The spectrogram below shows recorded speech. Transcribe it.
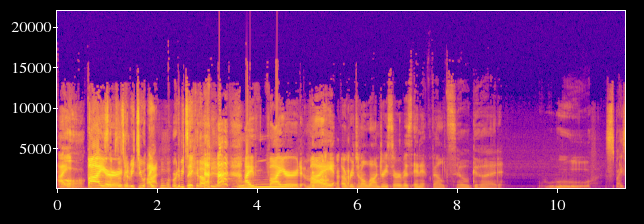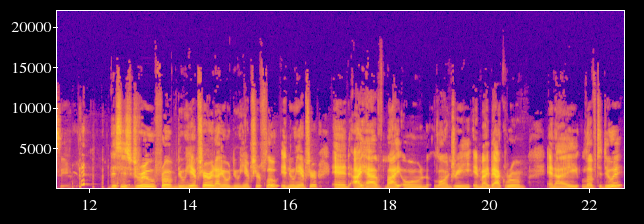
I oh, fired. It's going to be too hot. I, We're going to be taken off the air. I fired my original laundry service, and it felt so good. Ooh, spicy. This is Drew from New Hampshire, and I own New Hampshire Float in New Hampshire. And I have my own laundry in my back room, and I love to do it.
